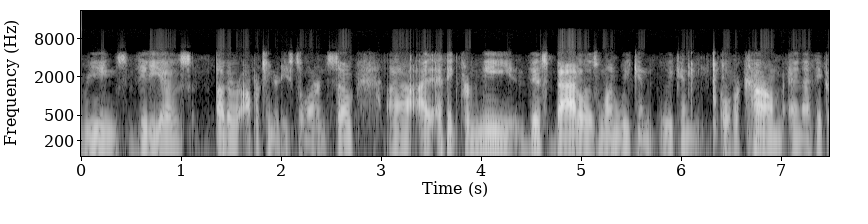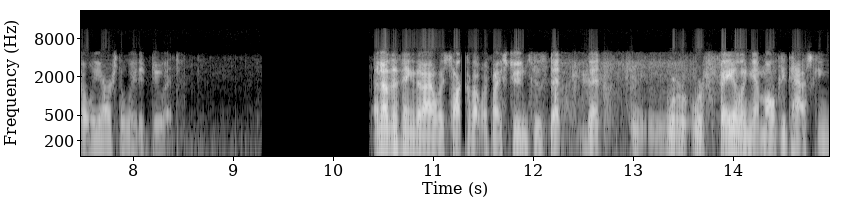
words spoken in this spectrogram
readings, videos, other opportunities to learn. So uh, I, I, think for me, this battle is one we can we can overcome, and I think OER is the way to do it. Another thing that I always talk about with my students is that that we're, we're failing at multitasking,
